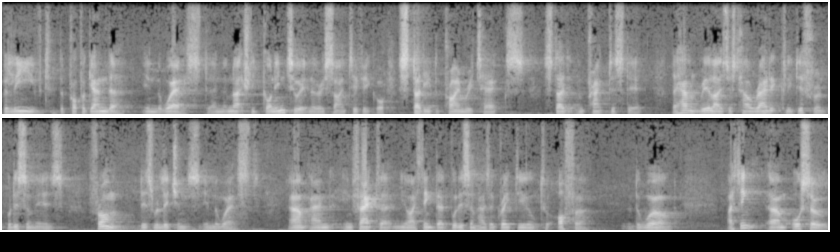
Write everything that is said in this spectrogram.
believed the propaganda in the West and have not actually gone into it in a very scientific or studied the primary texts, studied and practiced it, they haven't realized just how radically different Buddhism is from these religions in the West. Um, and in fact, uh, you know, I think that Buddhism has a great deal to offer the world. I think um, also,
